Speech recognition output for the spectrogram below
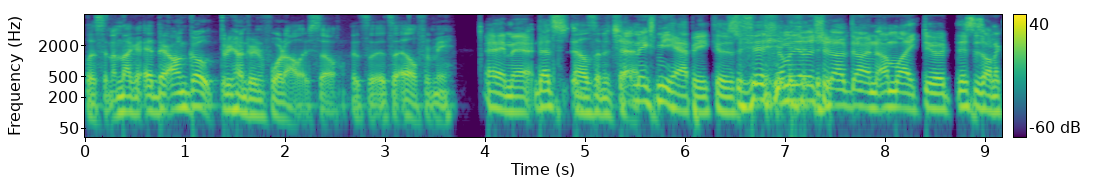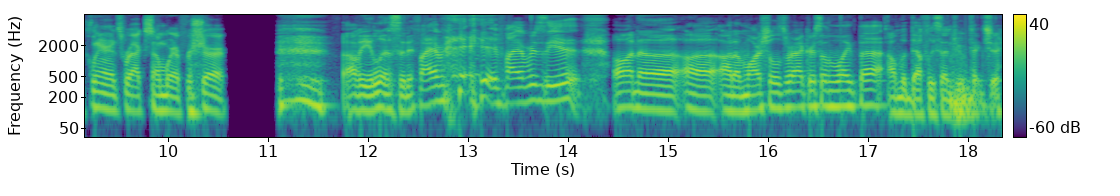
listen, I'm not gonna. They're on Goat, three hundred and four dollars. So it's a, it's a L for me. Hey man, that's L's in the chat. that makes me happy because some of the other shit I've done, I'm like, dude, this is on a clearance rack somewhere for sure. I mean, listen, if I ever if I ever see it on a uh, on a Marshalls rack or something like that, I'm gonna definitely send you a picture.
